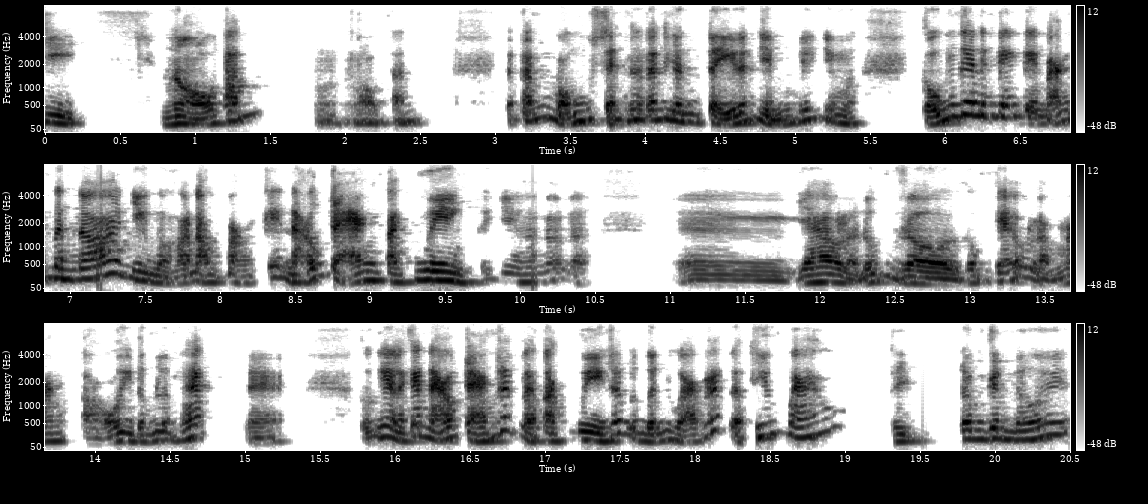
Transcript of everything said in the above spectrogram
gì. Nộ tánh. Ừ, nộ tánh. Cái tánh bổng xịn nó đánh ganh tị đánh gì không biết. Nhưng mà cũng cái cái cái bản tin đó nhưng mà họ đọc bằng cái não trạng tài nguyên. Tự nhiên họ nói là uh, giao là đúng rồi không kéo là mang tội tùm lum hết. Nè có nghĩa là cái não trạng rất là tật quyền, rất là bệnh hoạn, rất là thiếu máu. Thì trong kinh nói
